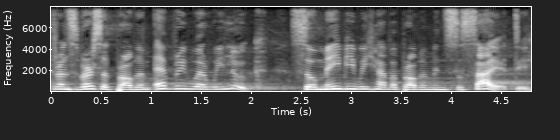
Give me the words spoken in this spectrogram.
transversal problem everywhere we look. So maybe we have a problem in society.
